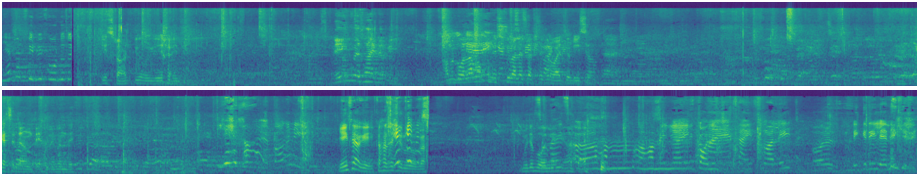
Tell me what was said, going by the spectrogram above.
ये तो ये स्टार्ट भी हो गई है शायद। नहीं हुए साइन अभी। हमें बोला वो मिनिस्ट्री वाले सर से करवाए थे डी से कैसे जानते हैं हमें बंदे? ये है? पागल नहीं का यहीं से आगे? कहाँ से शुरू होगा? मुझे बोलने नहीं आता। हम हमें ये कॉलेज साइंस कॉलेज और डिग्री लेने के लिए।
